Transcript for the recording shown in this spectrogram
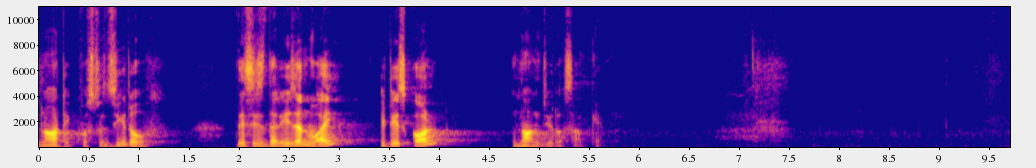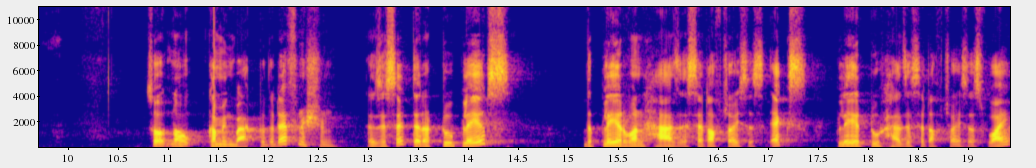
not equals to 0. This is the reason why it is called non-zero sum game. So, now coming back to the definition as I said there are two players the player 1 has a set of choices x, player 2 has a set of choices y,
